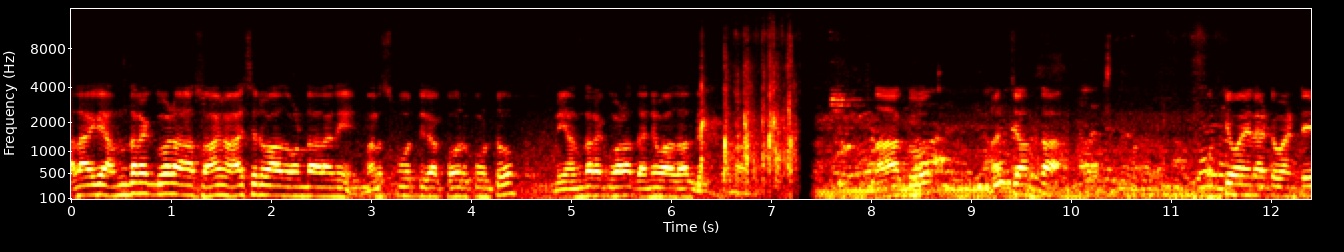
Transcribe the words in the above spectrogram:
అలాగే అందరికి కూడా ఆ స్వామి ఆశీర్వాదం ఉండాలని మనస్ఫూర్తిగా కోరుకుంటూ మీ అందరికి కూడా ధన్యవాదాలు తెలుపుతున్నాను. నాకు అత్యంత ముఖ్యమైనటువంటి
